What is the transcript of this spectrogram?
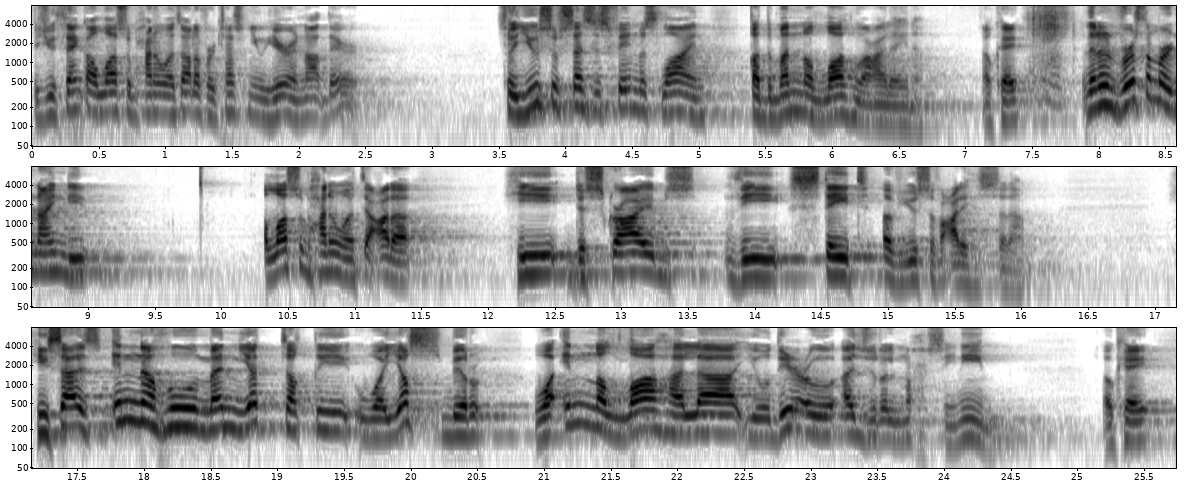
Is you thank Allah subhanahu wa ta'ala for testing you here and not there. So Yusuf says his famous line, قَدْ مَنَّ اللَّهُ عَلَيْنَا. Okay? And then in verse number 90, Allah subhanahu wa ta'ala, He describes the state of Yusuf alayhi salam. He says, إِنَّهُ مَنْ يَتَّقِي وَيَصْبِرُ وَإِنَّ اللَّهَ لَا يُضِعُ أَجْرَ الْمُحْسِنِينَ Okay?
